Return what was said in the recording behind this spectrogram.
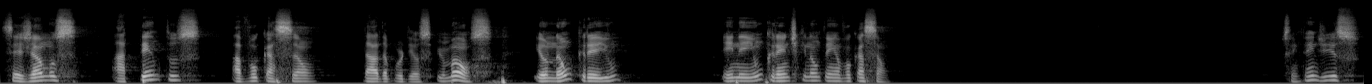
sejamos atentos à vocação dada por Deus. Irmãos, eu não creio em nenhum crente que não tenha vocação. Você entende isso?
